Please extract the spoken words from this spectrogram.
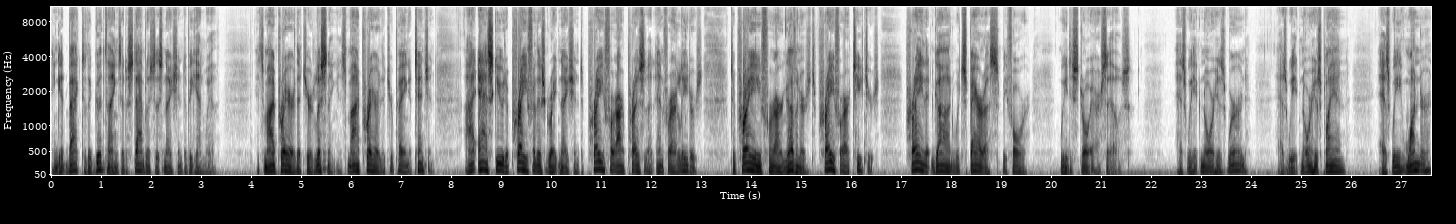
and get back to the good things that established this nation to begin with. It's my prayer that you're listening. It's my prayer that you're paying attention. I ask you to pray for this great nation, to pray for our president and for our leaders, to pray for our governors, to pray for our teachers. Pray that God would spare us before we destroy ourselves. As we ignore His Word, as we ignore His plan, as we wander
